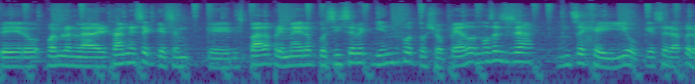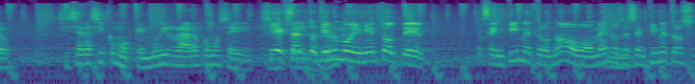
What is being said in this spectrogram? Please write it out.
Pero, por ejemplo, en la de Han ese que, se, que dispara primero, pues sí se ve bien photoshopeado. No sé si sea un CGI o qué será, pero sí se ve así como que muy raro cómo se... Sí, exacto. ¿no? Tiene un movimiento de centímetros, ¿no? O menos de centímetros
